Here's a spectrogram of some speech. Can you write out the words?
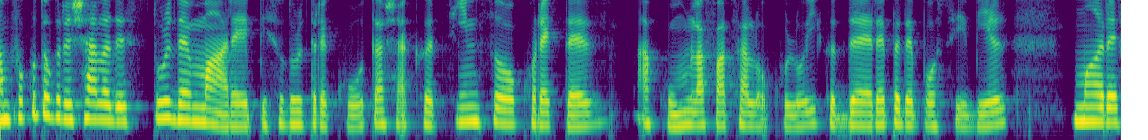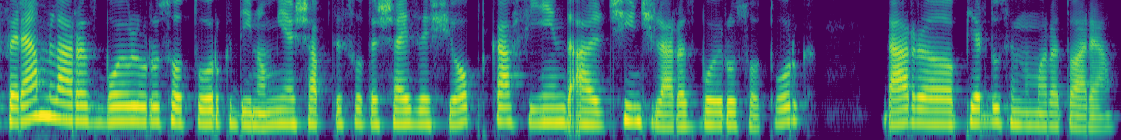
Am făcut o greșeală destul de mare episodul trecut, așa că țin să o corectez acum, la fața locului, cât de repede posibil. Mă refeream la războiul ruso-turc din 1768 ca fiind al cincilea război ruso-turc, dar uh, pierdusem numărătoarea.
